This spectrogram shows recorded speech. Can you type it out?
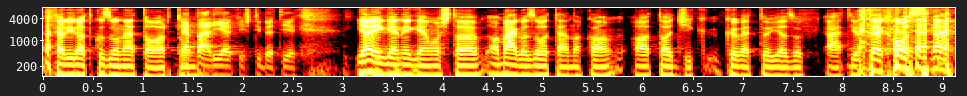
Feliratkozónál tartom. Nepáliak és tibetiek. Ja, igen, igen, most a, a Mága Zoltánnak a, a tadzsik követői azok átjöttek hozzá.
